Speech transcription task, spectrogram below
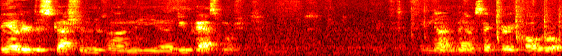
Any other discussion on the uh, do pass motion? Seeing none, Madam Secretary, call the roll.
